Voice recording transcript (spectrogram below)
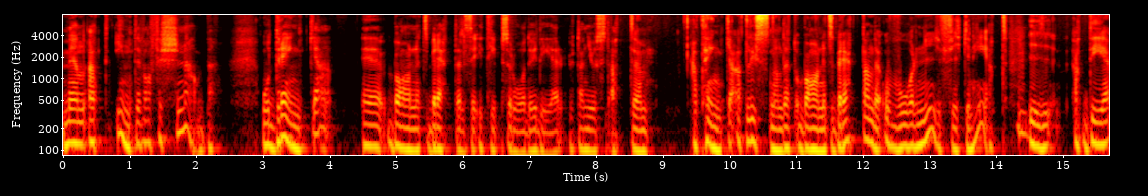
Men att inte vara för snabb och dränka eh, barnets berättelse i tips och råd och idéer utan just att, eh, att tänka att lyssnandet och barnets berättande och vår nyfikenhet mm. i att det,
